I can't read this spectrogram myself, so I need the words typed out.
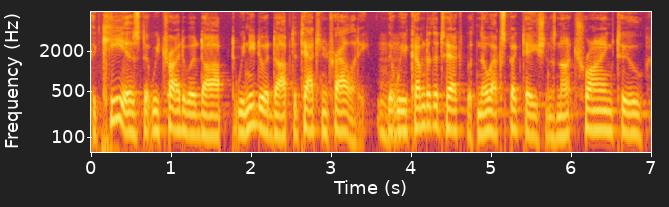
the key is that we try to adopt we need to adopt attached neutrality that we come to the text with no expectations, not trying to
